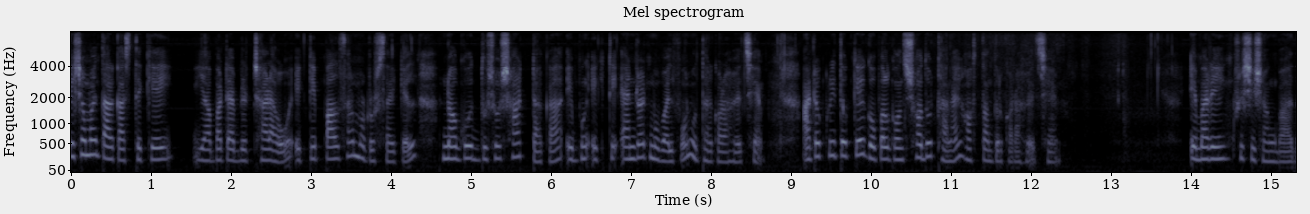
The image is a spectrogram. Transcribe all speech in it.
এ সময় তার কাছ থেকে ইয়াবা ট্যাবলেট ছাড়াও একটি পালসার মোটরসাইকেল, নগদ দুশো ষাট টাকা এবং একটি অ্যান্ড্রয়েড মোবাইল ফোন উদ্ধার করা হয়েছে। আটককৃতকে গোপালগঞ্জ সদর থানায় হস্তান্তর করা হয়েছে। এবারে কৃষি সংবাদ।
